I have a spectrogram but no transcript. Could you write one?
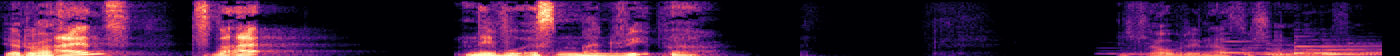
Ja, du hast. Eins, zwei, nee, wo ist denn mein Reaper? Ich glaube, den hast du schon laufen.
